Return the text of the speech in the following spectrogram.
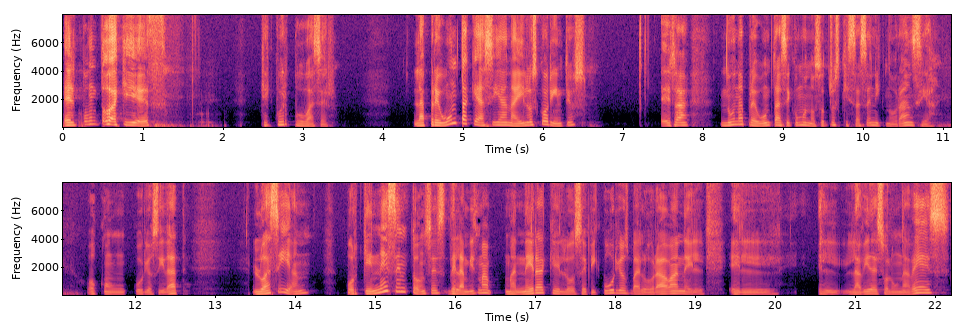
el punto aquí es, ¿qué cuerpo va a ser? La pregunta que hacían ahí los corintios era no una pregunta así como nosotros quizás en ignorancia o con curiosidad. Lo hacían porque en ese entonces, de la misma manera que los epicúreos valoraban la vida de solo una vez,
